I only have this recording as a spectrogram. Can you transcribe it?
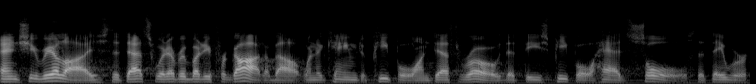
And she realized that that's what everybody forgot about when it came to people on death row that these people had souls, that they were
